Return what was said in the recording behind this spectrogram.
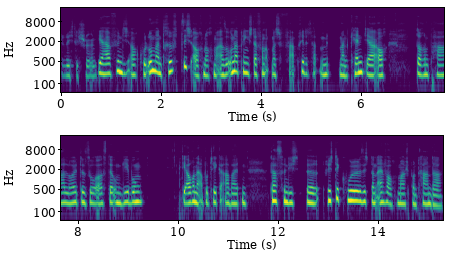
richtig schön. Ja, finde ich auch cool. Und man trifft sich auch noch mal, also unabhängig davon, ob man sich verabredet hat, mit, man kennt ja auch doch ein paar Leute so aus der Umgebung, die auch in der Apotheke arbeiten das finde ich äh, richtig cool, sich dann einfach auch mal spontan da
